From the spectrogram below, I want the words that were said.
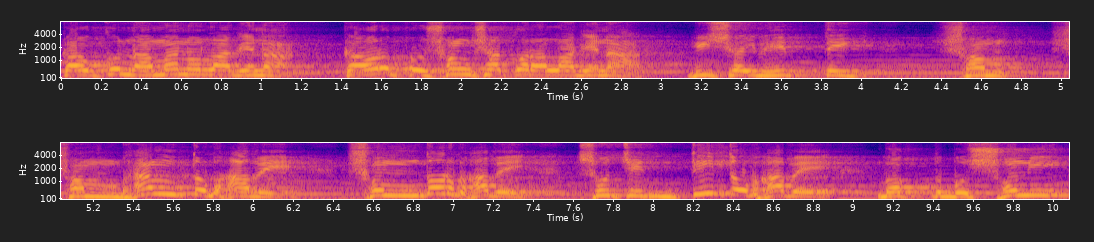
কাউকে নামানো লাগে না কারও প্রশংসা করা লাগে না। বিষয়ভিত্তিক সম- সম্ভ্রান্তভাবে, সুন্দরভাবে, সুচিন্তিতভাবে বক্তব্য শুনি,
